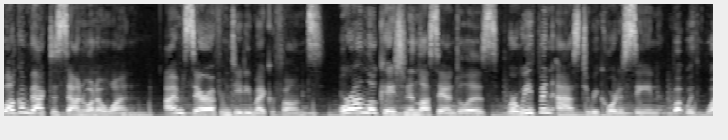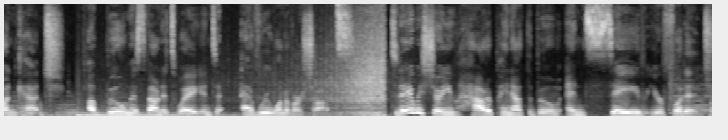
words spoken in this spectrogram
Welcome back to Sound 101. I'm Sarah from Deity Microphones. We're on location in Los Angeles, where we've been asked to record a scene, but with one catch. A boom has found its way into every one of our shots. Today we show you how to paint out the boom and save your footage.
